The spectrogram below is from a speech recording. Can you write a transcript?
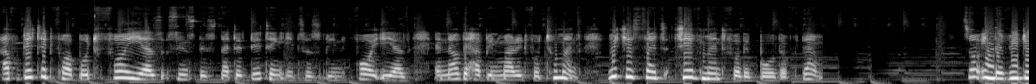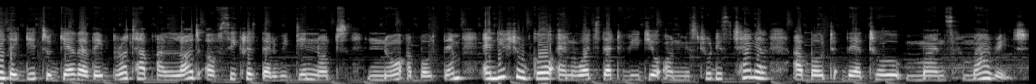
have dated for about four years since they started dating. It has been four years, and now they have been married for two months, which is such achievement for the both of them. So in the video they did together, they brought up a lot of secrets that we did not know about them. And you should go and watch that video on Miss Trudy's channel about their two months marriage.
